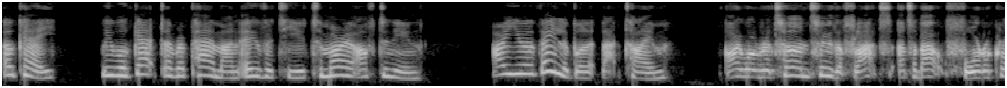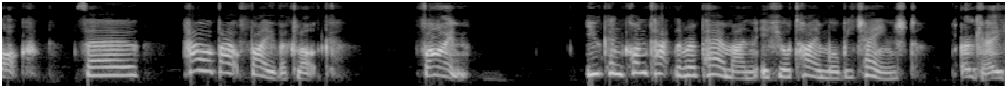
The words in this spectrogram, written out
OK. We will get a repairman over to you tomorrow afternoon. Are you available at that time? I will return to the flat at about four o'clock. So, how about five o'clock? Fine. You can contact the repairman if your time will be changed. OK.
